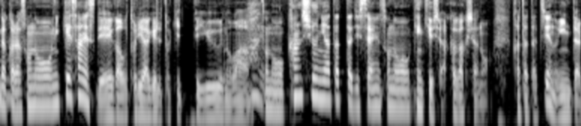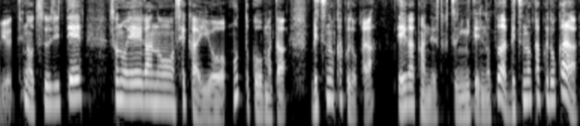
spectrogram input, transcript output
だからその日経サイエンスで映画を取り上げる時っていうのは、はい、その監修にあたった実際にその研究者科学者の方たちへのインタビューっていうのを通じてその映画の世界をもっとこうまた別の角度から映画館で普通に見てるのとは別の角度から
